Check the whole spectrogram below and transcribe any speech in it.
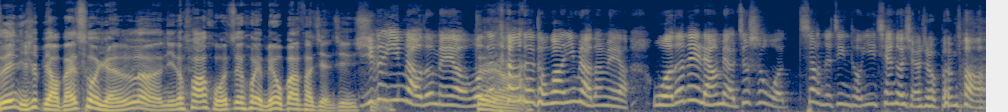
所以你是表白错人了，你的花活最后也没有办法剪进去。一个一秒都没有，我跟他们的同框一秒都没有，我的那两秒就是我向着镜头一千个选手奔跑。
